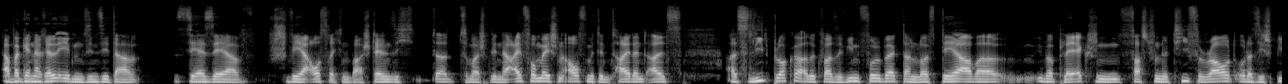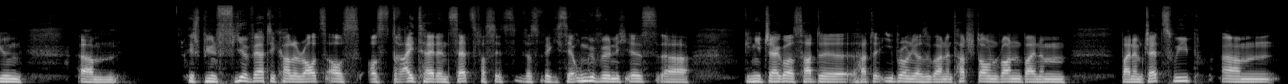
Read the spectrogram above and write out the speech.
Aber generell eben sind sie da sehr, sehr schwer ausrechenbar. Stellen sich da zum Beispiel in der I-Formation auf mit dem Tight als, als Lead-Blocker, also quasi wie ein Fullback, dann läuft der aber über Play-Action fast schon eine tiefe Route oder sie spielen ähm, Sie spielen vier vertikale Routes aus, aus drei Tight End Sets, was jetzt, was wirklich sehr ungewöhnlich ist. Äh, gegen die Jaguars hatte, hatte Ebron ja sogar einen Touchdown-Run bei einem, bei einem Jet Sweep. Ähm,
